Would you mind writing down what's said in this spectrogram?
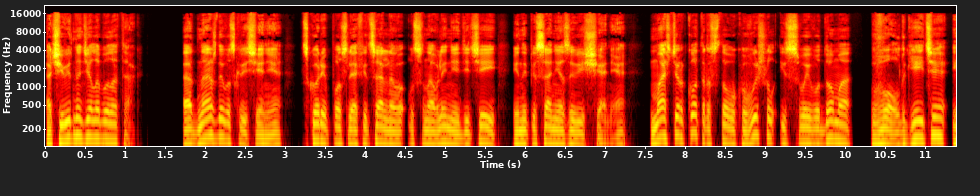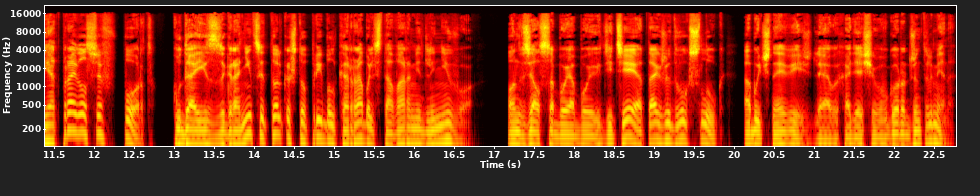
Очевидно, дело было так. Однажды в воскресенье, вскоре после официального усыновления детей и написания завещания, мастер Коттерстоук вышел из своего дома в Олдгейте и отправился в порт, куда из-за границы только что прибыл корабль с товарами для него. Он взял с собой обоих детей, а также двух слуг, обычная вещь для выходящего в город джентльмена.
